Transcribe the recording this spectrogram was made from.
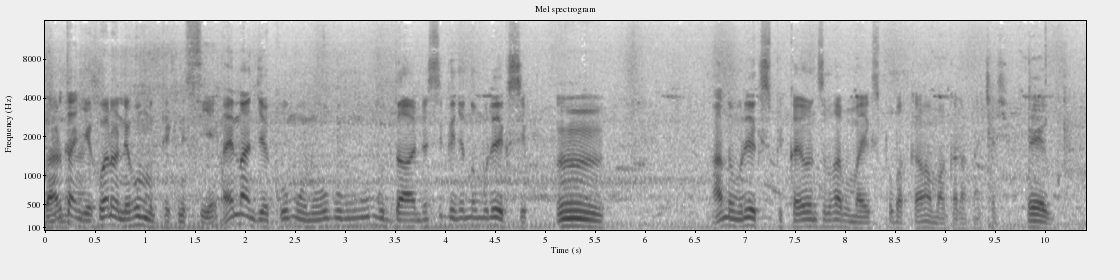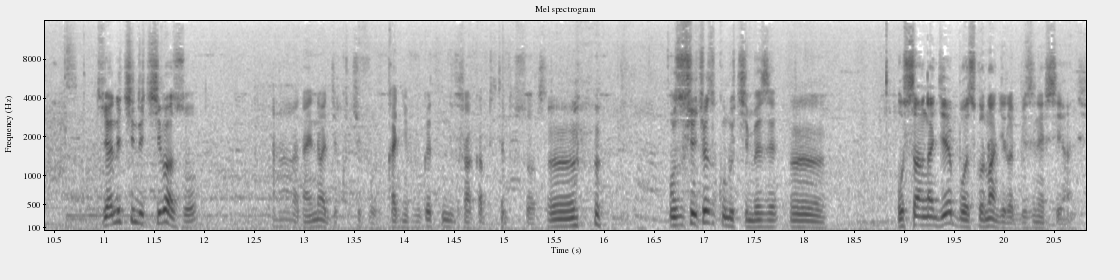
Wari utangiye kuba noneho umutekinisiye. Nari nangiye kuba umuntu w'umudanje nsigaye no muri expo. Hano muri expo kayonza haba ama expo bakampamagara nkajyayo yego. Tugira n'ikindi kibazo? Ah, nari nagiye kukivuga. Kanyivuge nidushaka duhite dusoza Mm. uzi icyo kibazo ukuntu kimeze? Mm. usanga ngiye bosco ntangira bizinesi yanjye.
